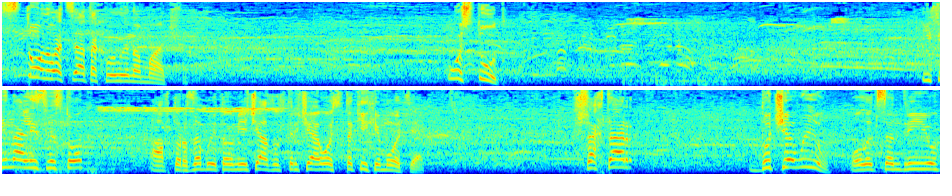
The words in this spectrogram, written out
120-та хвилина матчу. Ось тут. І фінальний свисток. Автор забитого м'яча зустрічає ось в таких емоціях. Шахтар дочавив Олександрію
